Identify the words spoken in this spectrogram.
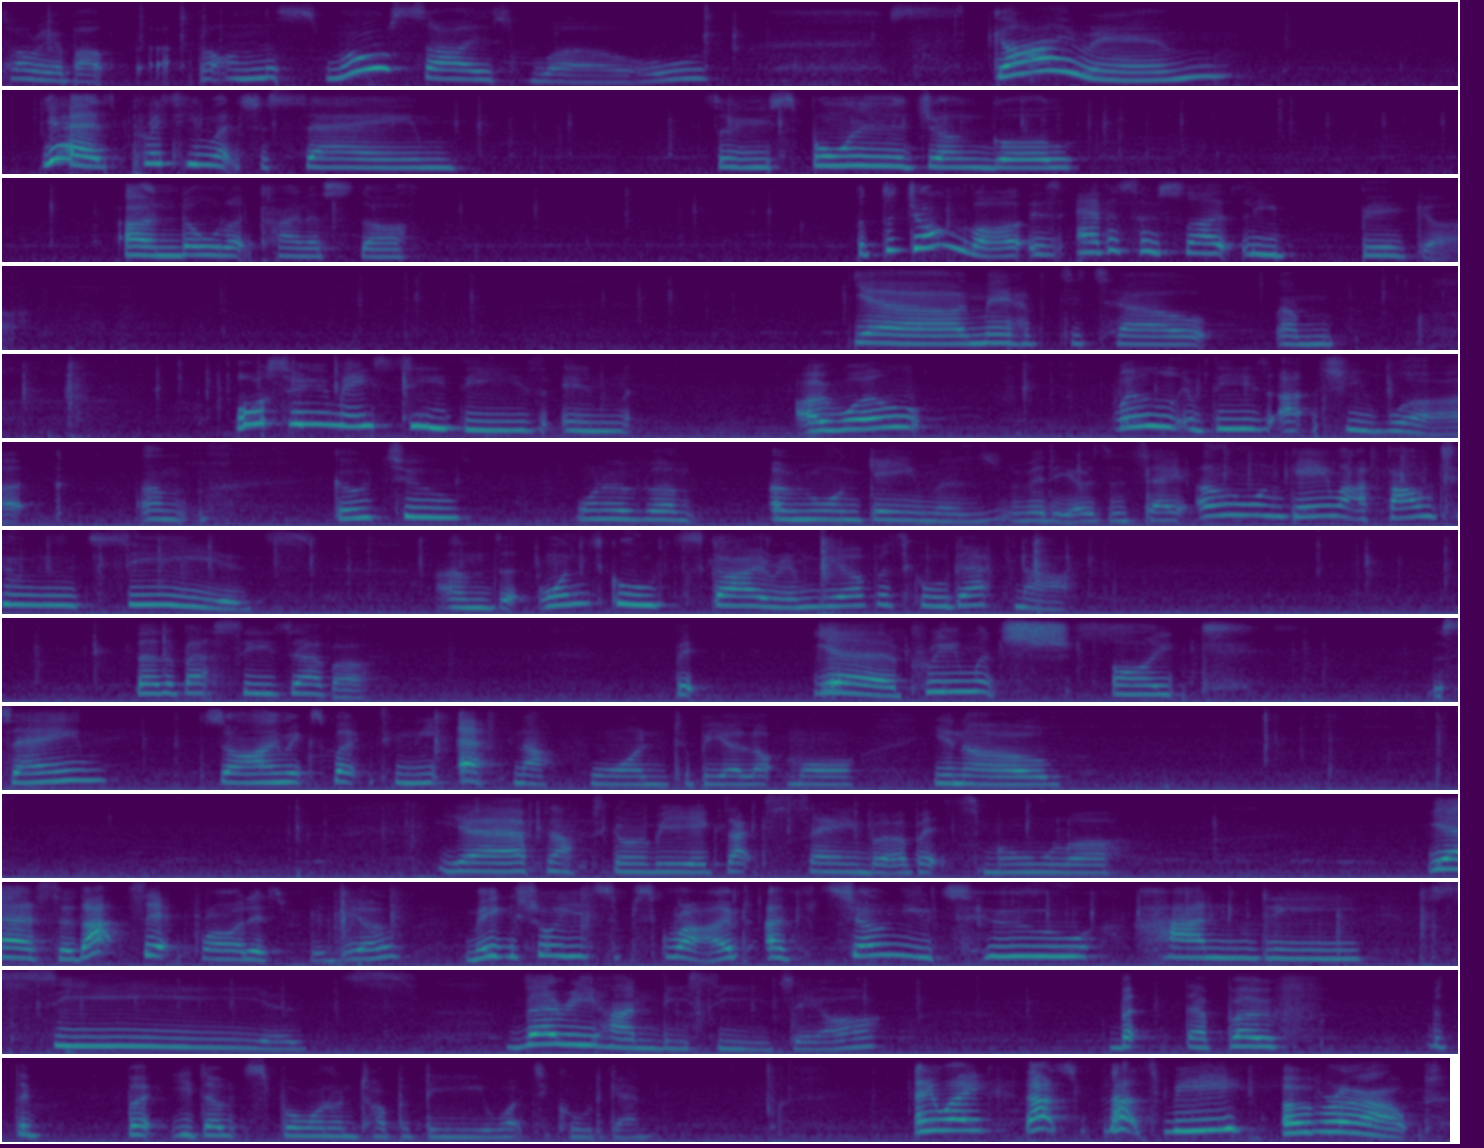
Sorry about that. But on the small size world, Skyrim... Yeah, it's pretty much the same. So you spawn in the jungle and all that kind of stuff. But the jungle is ever so slightly bigger. Yeah, I may have to tell. Um, also, you may see these in. I will. Will if these actually work? Um, go to one of um Only One Gamer's videos and say, Only One Gamer, I found two new seeds and one's called Skyrim, the other's called FNAF. They're the best seeds ever. But yeah, pretty much like the same. So I'm expecting the FNAF one to be a lot more, you know. Yeah, FNAF's going to be the exact same, but a bit smaller. Yeah, so that's it for this video make sure you subscribed. I've shown you two handy seeds. Very handy seeds they are. But they're both, but they, but you don't spawn on top of the, what's it called again? Anyway, that's, that's me, over and out.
